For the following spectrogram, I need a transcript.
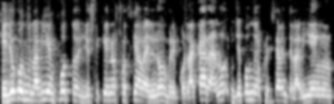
que yo cuando la vi en foto, yo sí que no asociaba el nombre con la cara, ¿no? Yo cuando precisamente la vi en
